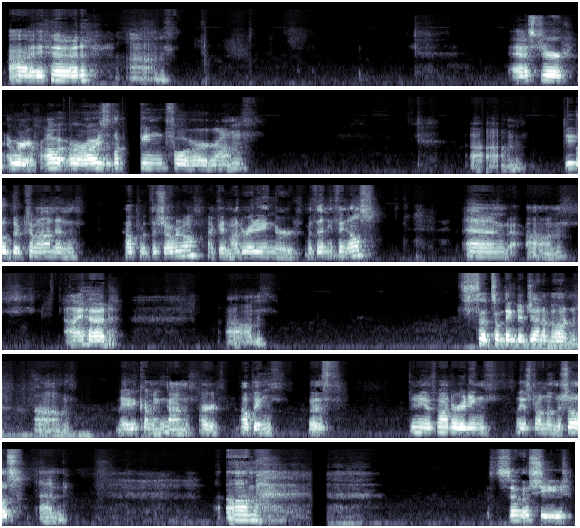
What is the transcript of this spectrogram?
I had um, asked her, we're, we're always looking for um, um, people to come on and help with the show at all, like in moderating or with anything else. And um, I had um, said something to Jen about um, maybe coming on or helping with doing with moderating at least one of the shows and um so she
